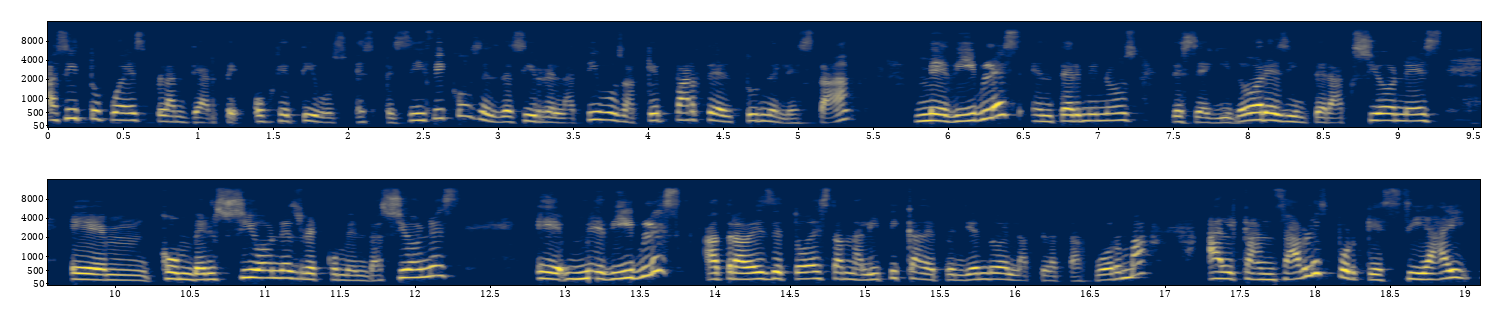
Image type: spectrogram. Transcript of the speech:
así tú puedes plantearte objetivos específicos, es decir, relativos a qué parte del túnel está, medibles en términos de seguidores, interacciones, em, conversiones, recomendaciones, eh, medibles a través de toda esta analítica dependiendo de la plataforma, alcanzables porque si hay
